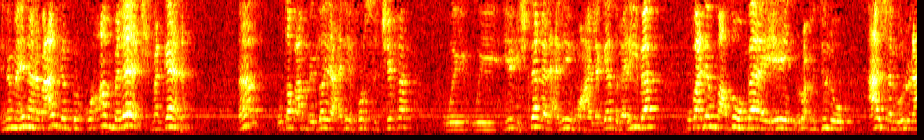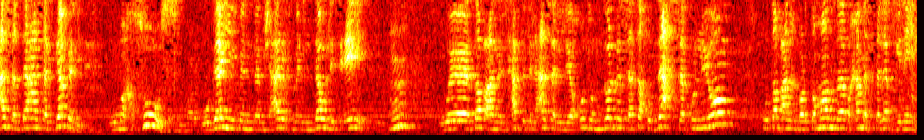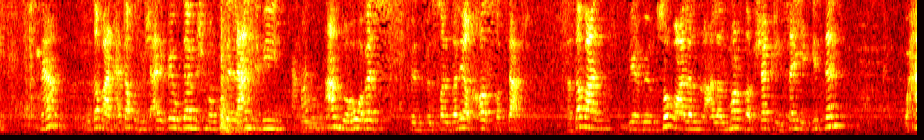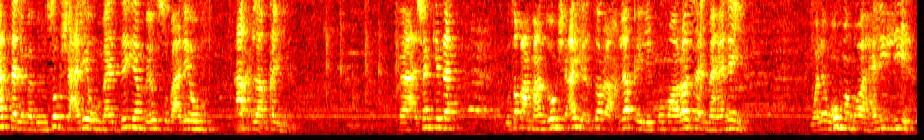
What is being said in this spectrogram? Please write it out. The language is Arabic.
إنما هنا أنا بعالجك بالقرآن بلاش مجانا. ها؟ وطبعا بيضيع عليه فرصة شفاء ويشتغل عليه معالجات غريبة. وبعدين بعضهم بقى إيه يروح مديله عسل ويقول له العسل ده عسل جبلي ومخصوص وجاي من مش عارف من دولة إيه? وطبعا حبة العسل اللي ياخدهم دول بس هتاخد نحسة كل يوم. وطبعا البرطمان ده ب 5000 جنيه. ها؟ وطبعا هتاخد مش عارف إيه وده مش موجود اللي عند مين؟ عنده هو بس في الصيدلية الخاصة بتاعته. فطبعا بينصبوا على على المرضى بشكل سيء جدا وحتى لما بينصبش عليهم ماديا بينصب عليهم اخلاقيا. فعشان كده وطبعا ما عندهمش أي إطار أخلاقي للممارسة المهنية ولو هم مؤهلين ليها.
